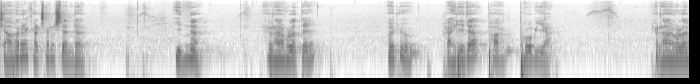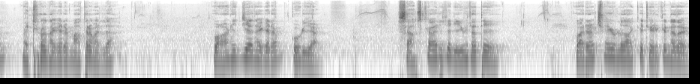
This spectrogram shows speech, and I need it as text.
ചാവറ കൾച്ചറൽ സെന്റർ ഇന്ന് എറണാകുളത്തെ ഒരു ഹരിത ഭൂമിയാണ്. എറണാകുളം മെട്രോ നഗരം മാത്രമല്ല വാണിജ്യ നഗരം കൂടിയാണ്. സാംസ്കാരിക ജീവിതത്തെ വരൾച്ചയുള്ളതാക്കി തീർക്കുന്നത്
